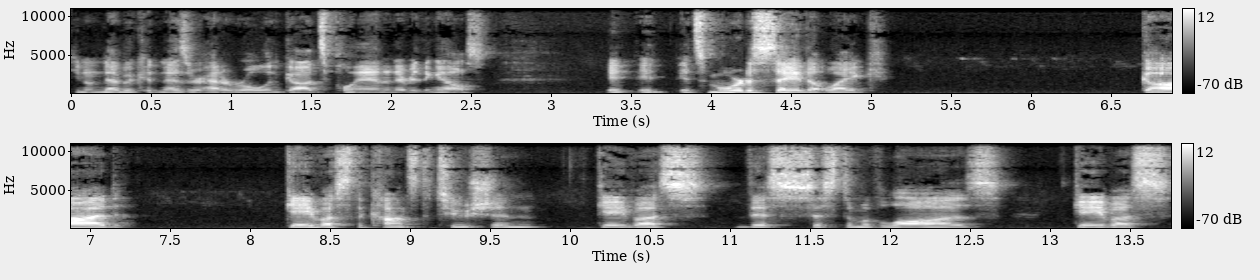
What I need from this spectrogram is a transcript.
you know nebuchadnezzar had a role in god's plan and everything else it, it it's more to say that like god gave us the constitution gave us this system of laws gave us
